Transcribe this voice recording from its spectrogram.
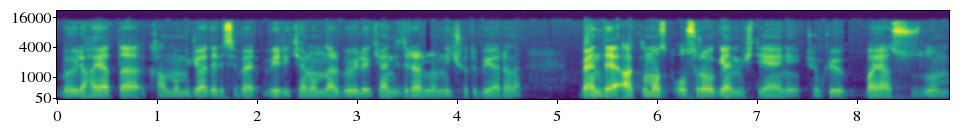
böyle hayatta kalma mücadelesi ver- verirken onlar böyle kendi idrarlarını içiyordu bir aralar. Ben de aklıma o, o sıra o gelmişti yani. Çünkü bayağı susuzluğum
